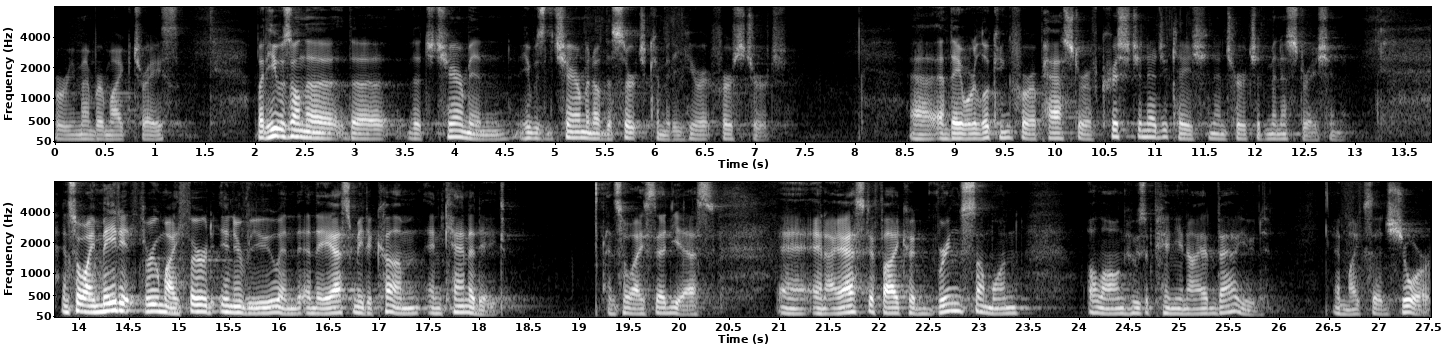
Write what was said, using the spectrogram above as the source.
or remember Mike Trace. But he was on the, the, the chairman, he was the chairman of the search committee here at First Church. Uh, and they were looking for a pastor of Christian education and church administration. And so I made it through my third interview, and, and they asked me to come and candidate. And so I said yes. And I asked if I could bring someone along whose opinion I had valued. And Mike said, sure.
